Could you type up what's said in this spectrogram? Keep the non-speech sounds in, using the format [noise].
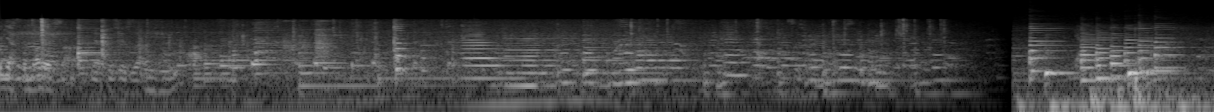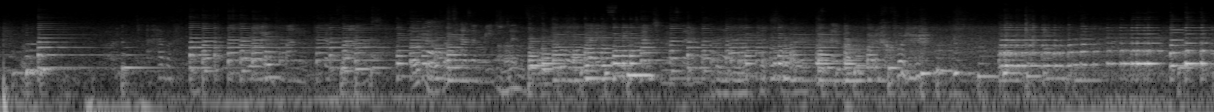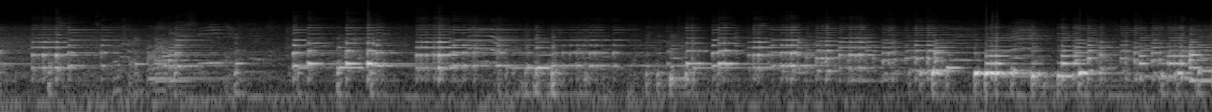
I guess the mother side. Yeah, this is the. This is where it. I have a growing fund, pickup fund, Okay. which hasn't reached its goal, but it's, the intention is there. And about a quarter, [laughs] quarter. Okay.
